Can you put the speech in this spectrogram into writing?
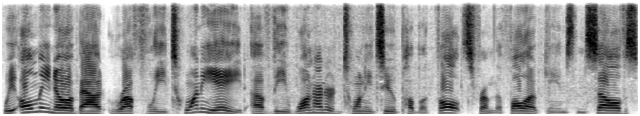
We only know about roughly 28 of the 122 public vaults from the Fallout games themselves,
